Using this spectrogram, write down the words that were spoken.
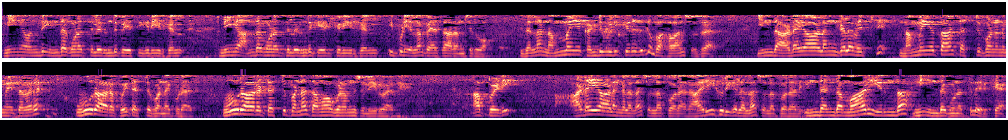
நீங்க வந்து இந்த குணத்திலிருந்து பேசுகிறீர்கள் நீங்க அந்த குணத்திலிருந்து கேட்கிறீர்கள் இப்படி எல்லாம் பேச ஆரம்பிச்சிருவோம். இதெல்லாம் நம்மைய கண்டுபிடிக்கிறதுக்கு பகவான் சொல்றார். இந்த அடையாளங்களை வச்சு நம்மையத்தான் டெஸ்ட் பண்ணணுமே தவிர ஊரார போய் டெஸ்ட் பண்ணக்கூடாது. ஊரார டெஸ்ட் பண்ணா தமோ குணம்னு சொல்லிடுவார் அப்படி அடையாளங்கள் எல்லாம் சொல்ல போறாரு அறிகுறிகள் எல்லாம் சொல்ல போறாரு. இந்தந்த மாதிரி இருந்தா நீ இந்த குணத்துல இருக்க.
